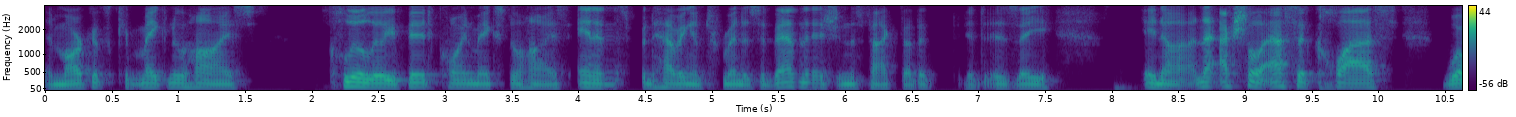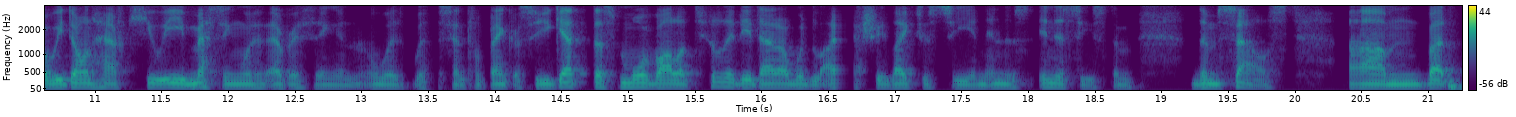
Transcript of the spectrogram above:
and markets can make new highs, clearly Bitcoin makes new highs, and it's been having a tremendous advantage in the fact that it, it is a, you know, an actual asset class where we don't have QE messing with everything and with, with central bankers. So you get this more volatility that I would actually like to see in this indices them, themselves. Um, but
